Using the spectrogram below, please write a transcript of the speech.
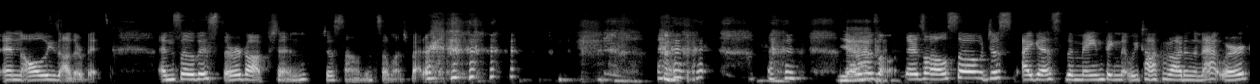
and all these other bits And so this third option just sounded so much better. yeah. Was, there's also just, I guess, the main thing that we talk about in the network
